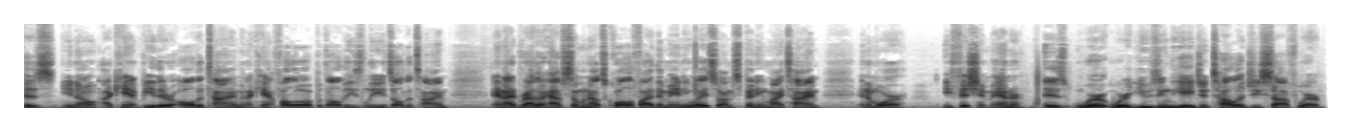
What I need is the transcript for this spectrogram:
because you know I can't be there all the time and I can't follow up with all these leads all the time and I'd rather have someone else qualify them anyway so I'm spending my time in a more efficient manner is we're we're using the agentology software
